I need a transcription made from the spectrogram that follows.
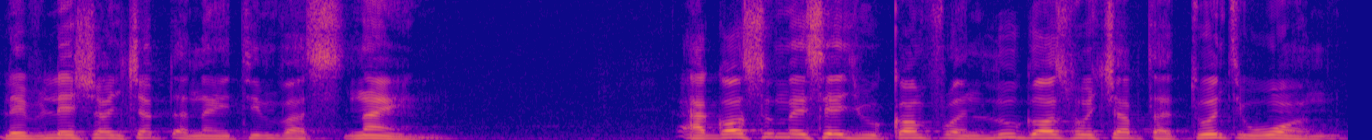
Revelation chapter 19, verse 9. Our gospel message will come from Luke Gospel chapter 21,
